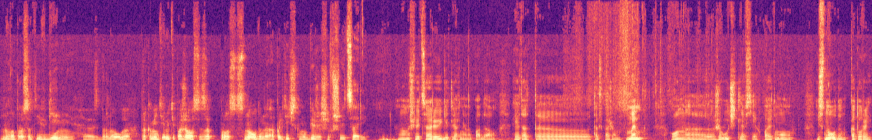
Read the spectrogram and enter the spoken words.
Ну, вопрос от Евгении э, из Барнаула. Прокомментируйте, пожалуйста, запрос Сноудена о политическом убежище в Швейцарии. Ну, на Швейцарию и Гитлер не нападал. Этот, э, так скажем, мем, он э, живуч для всех. Поэтому и Сноуден, который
